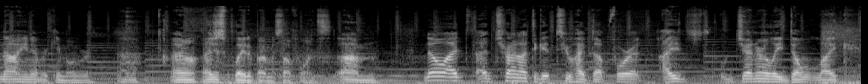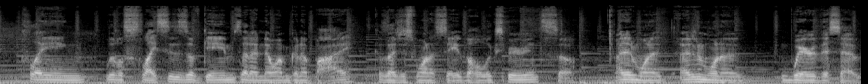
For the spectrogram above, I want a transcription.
No, he never came over. Uh, I don't know. I just played it by myself once. Um no, I I try not to get too hyped up for it. I generally don't like playing little slices of games that I know I'm going to buy because I just want to save the whole experience. So, I didn't want to I didn't want to wear this out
